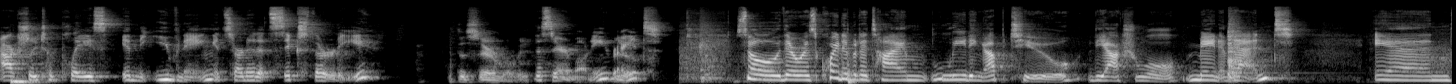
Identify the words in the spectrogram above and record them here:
actually took place in the evening. It started at 6:30, The ceremony. the ceremony, right? So there was quite a bit of time leading up to the actual main event. And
